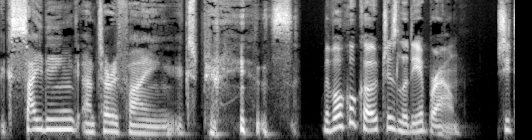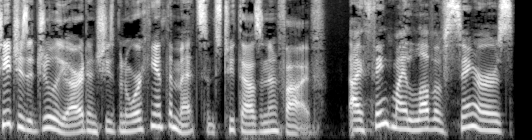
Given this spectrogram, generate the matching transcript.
exciting and terrifying experience. The vocal coach is Lydia Brown. She teaches at Juilliard, and she's been working at the Met since 2005. I think my love of singers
